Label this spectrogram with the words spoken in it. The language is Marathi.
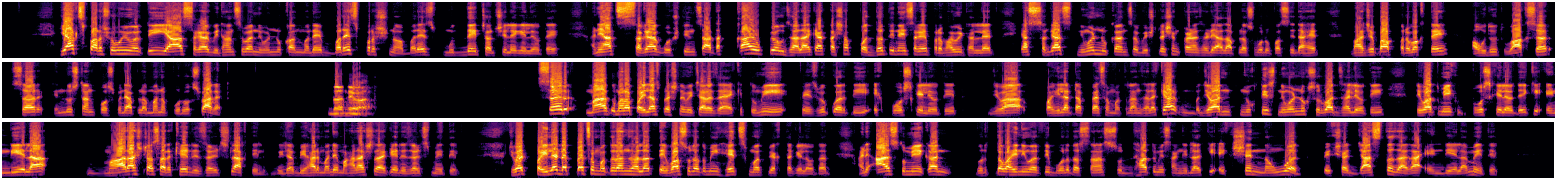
याच पार्श्वभूमीवरती या सगळ्या विधानसभा निवडणुकांमध्ये बरेच प्रश्न बरेच मुद्दे चर्चिले गेले होते. आणि आज सगळ्या गोष्टींचा आता काय उपयोग झाला किंवा कशा पद्धतीने सगळे प्रभावी ठरलेत या सगळ्याच निवडणुकांचं विश्लेषण करण्यासाठी आज आपल्यासमोर उपस्थित आहेत भाजपा प्रवक्ते अवधूत वाघ सर सर हिंदुस्थान पोस्टमध्ये आपलं मनपूर्वक स्वागत. धन्यवाद. सर मला तुम्हाला पहिलाच प्रश्न विचारायचा आहे की तुम्ही फेसबुकवरती एक पोस्ट केली होती जेव्हा पहिल्या टप्प्याचं मतदान झालं किंवा जेव्हा नुकतीच निवडणूक सुरुवात झाली होती तेव्हा तुम्ही एक पोस्ट केले होते की एनडीएला महाराष्ट्रासारखे रिझल्ट लागतील. बिहारमध्ये महाराष्ट्रासारखे रिझल्ट मिळतील. जेव्हा पहिल्या टप्प्याचं मतदान झालं तेव्हा सुद्धा तुम्ही हेच मत व्यक्त केलं होतं. आणि आज तुम्ही एका वृत्तवाहिनीवरती बोलत असताना सुद्धा तुम्ही सांगितलं की एकशे नव्वदपेक्षा जास्त जागा एनडीएला मिळतील.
